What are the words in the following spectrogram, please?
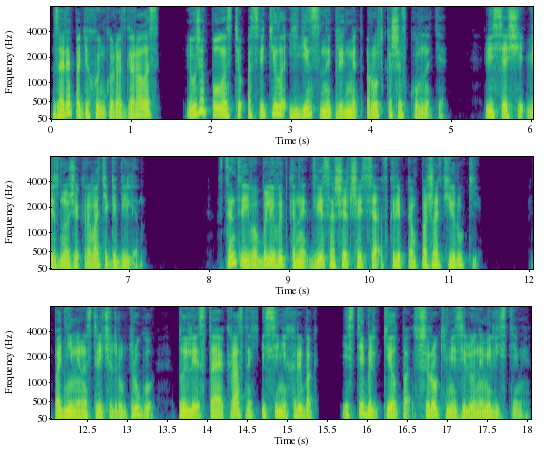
Заря потихоньку разгоралась и уже полностью осветила единственный предмет роскоши в комнате – висящий в изножье кровати гобелен. В центре его были вытканы две сошедшиеся в крепком пожатии руки. Под ними навстречу друг другу плыли стая красных и синих рыбок и стебель келпа с широкими зелеными листьями.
